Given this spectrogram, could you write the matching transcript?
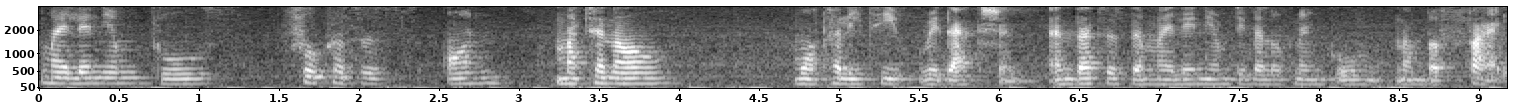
Millennium Goals focuses on maternal mortality reduction, and that is the Millennium Development Goal number five.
